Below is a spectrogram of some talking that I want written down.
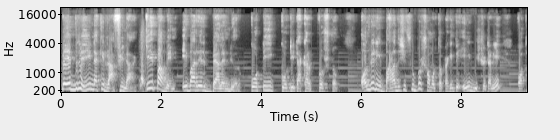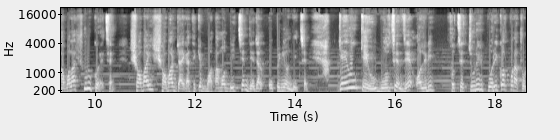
পেদ্রি নাকি রাফিনা? কে পাবেন এবারের ব্যালেন্ডিওর কোটি কোটি টাকার প্রশ্ন। অলরেডি বাংলাদেশি ফুটবল সমর্থকরা কিন্তু এই বিষয়টা নিয়ে কথা বলা শুরু করেছেন। সবাই সবার জায়গা থেকে মতামত দিচ্ছেন, যে যার ওপিনিয়ন দিচ্ছেন। কেউ কেউ বলছেন যে অলরেডি হচ্ছে চুরির পরিকল্পনা চল-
